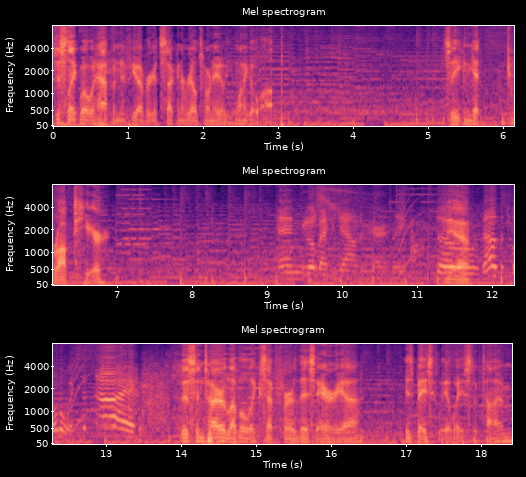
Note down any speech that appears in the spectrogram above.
just like what would happen if you ever get stuck in a real tornado, you want to go up. So you can get dropped here. And go back down, apparently. So, Yeah. that was a total waste of time! This entire level, except for this area, is basically a waste of time.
